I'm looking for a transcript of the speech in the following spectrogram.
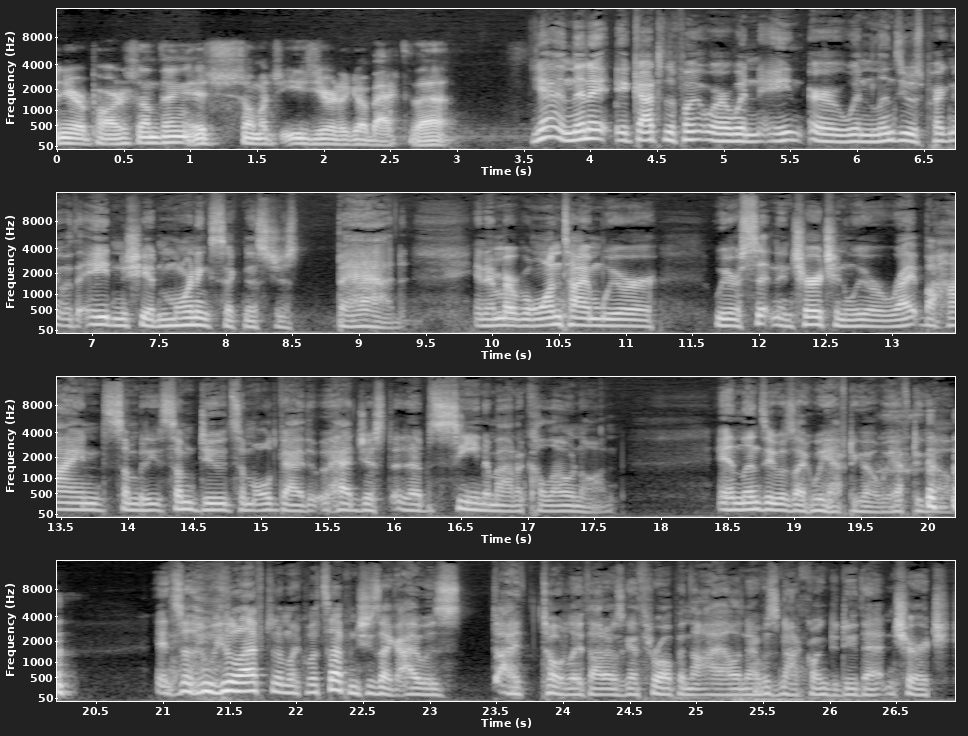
and you're a part of something, it's so much easier to go back to that. Yeah, and then it, it got to the point where when Aiden, or when Lindsay was pregnant with Aiden, she had morning sickness just bad. And I remember one time we were we were sitting in church and we were right behind somebody, some dude, some old guy that had just an obscene amount of cologne on. And Lindsay was like, "We have to go. We have to go." and so we left, and I'm like, "What's up?" And she's like, "I was I totally thought I was going to throw up in the aisle and I was not going to do that in church.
